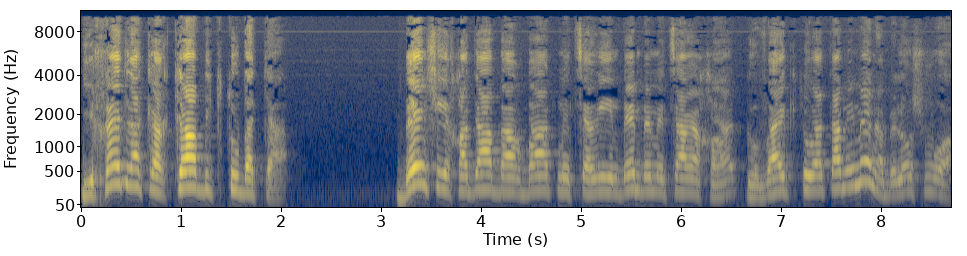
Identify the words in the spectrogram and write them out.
ייחד לה קרקע בכתובתה, בין שיחדה בארבעת מצרים, בין במצר אחד, גובה היא כתובתה ממנה בלא שבועה.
